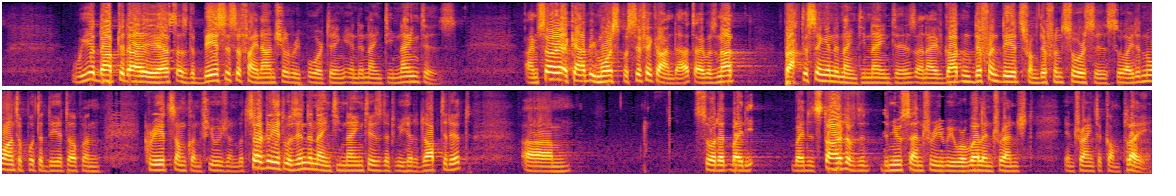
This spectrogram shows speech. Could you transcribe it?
we adopted IAS as the basis of financial reporting in the 1990s. I'm sorry I can't be more specific on that. I was not practicing in the 1990s, and I've gotten different dates from different sources, so I didn't want to put a date up and create some confusion. But certainly it was in the 1990s that we had adopted it, um, so that by the, by the start of the, the new century, we were well entrenched in trying to comply.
